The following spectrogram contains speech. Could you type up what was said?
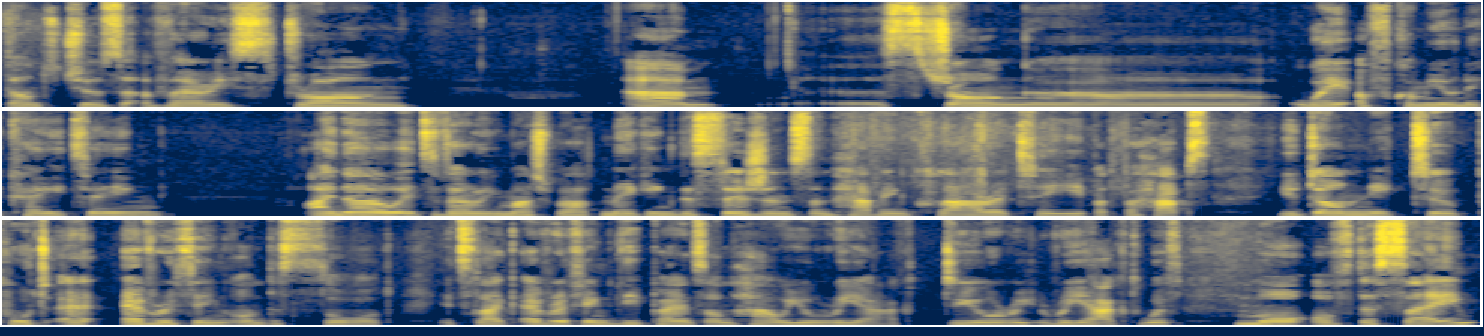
don't choose a very strong um, strong uh, way of communicating. I know it's very much about making decisions and having clarity, but perhaps you don't need to put everything on the sword. It's like everything depends on how you react. Do you re react with more of the same,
